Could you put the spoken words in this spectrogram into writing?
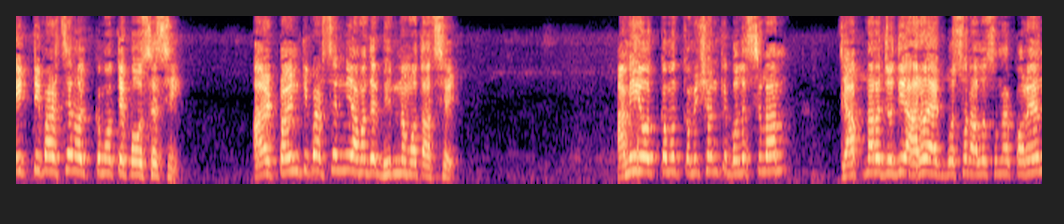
এইটটি পার্সেন্ট ঐক্যমতে পৌঁছেছি। আর টোয়েন্টি পার্সেন্ট নিয়ে আমাদের ভিন্ন মত আছে। আমি ঐক্যমত কমিশনকে বলেছিলাম যে আপনারা যদি আরও এক বছর আলোচনা করেন,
